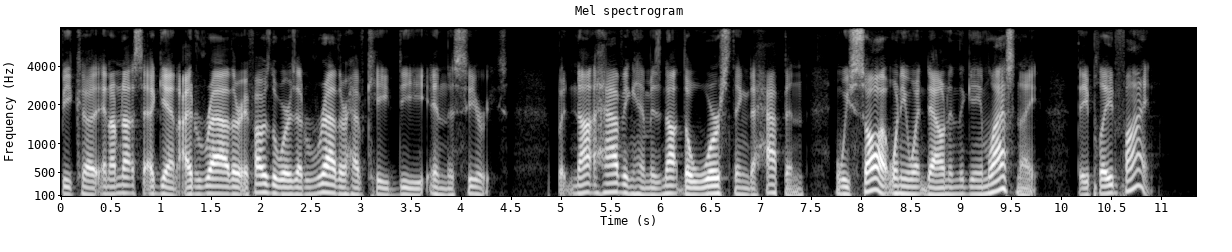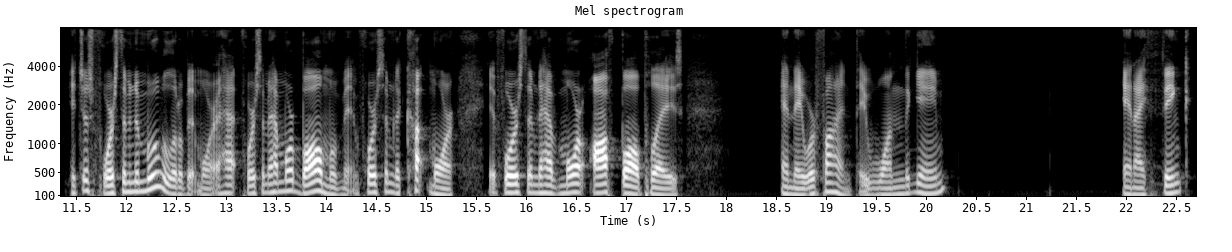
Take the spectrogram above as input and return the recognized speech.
because and I'm not saying again, I'd rather if I was the Warriors, I'd rather have KD in the series. But not having him is not the worst thing to happen. And we saw it when he went down in the game last night. They played fine. It just forced them to move a little bit more. It forced them to have more ball movement. It forced them to cut more. It forced them to have more off ball plays. And they were fine. They won the game. And I think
